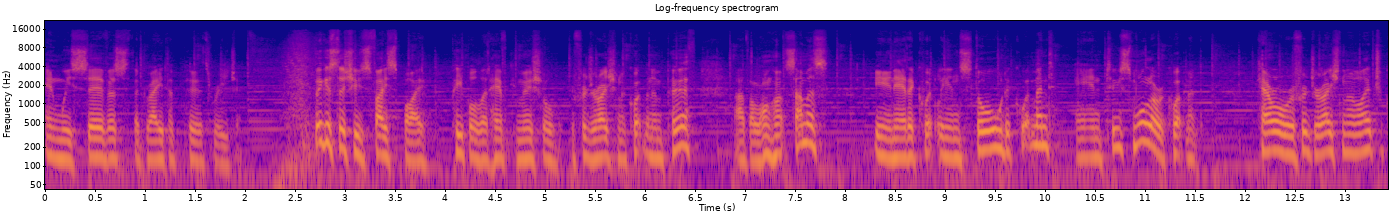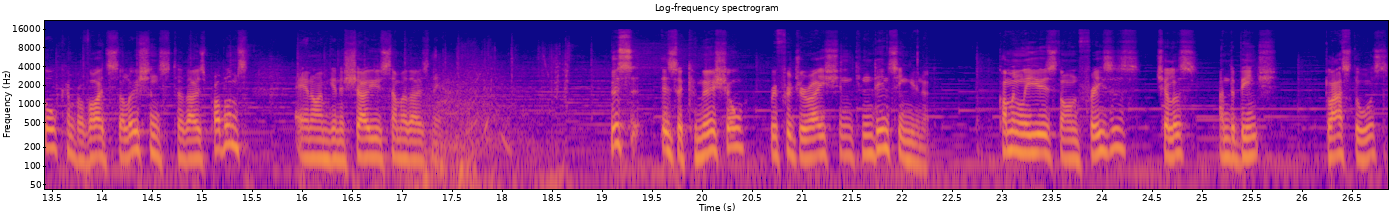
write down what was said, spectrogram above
and we service the Greater Perth region. Biggest issues faced by people that have commercial refrigeration equipment in Perth are the long hot summers, inadequately installed equipment and too smaller equipment. Carroll Refrigeration and Electrical can provide solutions to those problems and I'm going to show you some of those now. This is a commercial refrigeration condensing unit, commonly used on freezers, chillers, underbench, glass doors,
